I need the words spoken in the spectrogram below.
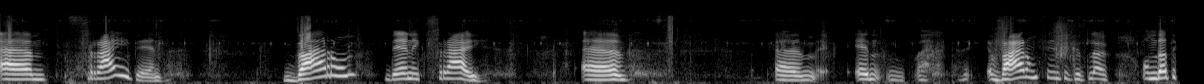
um, vrij ben. Waarom ben ik vrij? En waarom vind ik het leuk? Omdat ik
